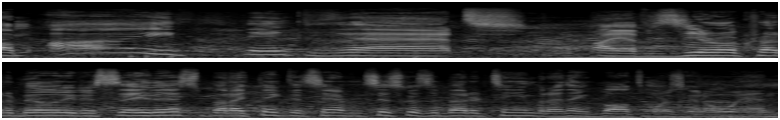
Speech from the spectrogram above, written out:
Um, I think that I have zero credibility to say this, but I think that San Francisco is a better team, but I think Baltimore is going to win.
